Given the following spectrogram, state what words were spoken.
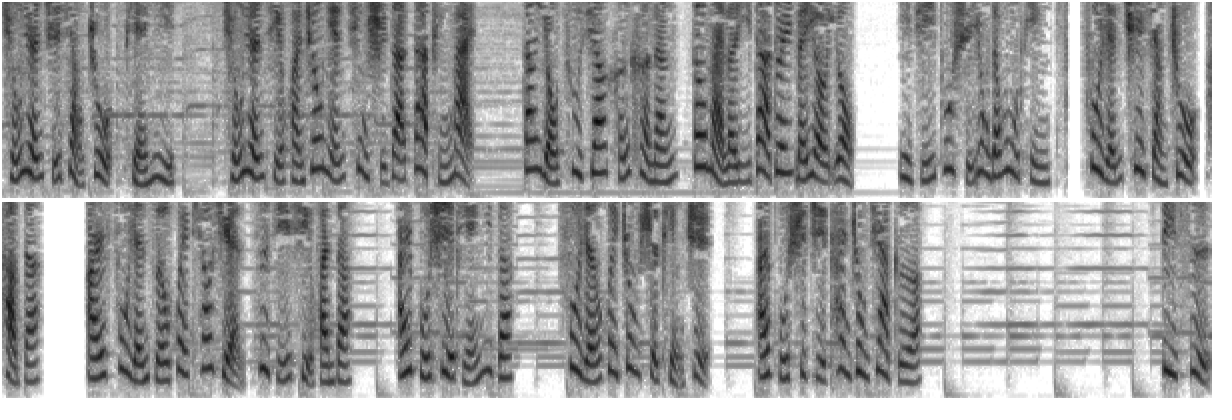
穷人只想住便宜。穷人喜欢周年庆时的大平卖，当有促销，很可能都买了一大堆没有用以及不实用的物品。富人却想住好的，而富人则会挑选自己喜欢的，而不是便宜的。富人会重视品质，而不是只看重价格。第四，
